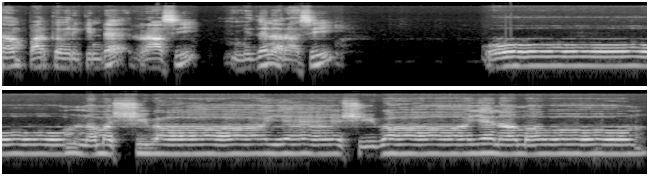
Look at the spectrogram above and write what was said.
நாம் பார்க்கவிருக்கின்ற ராசி மிதன ராசி. ஓம் நம சிவாய சிவாய நம ஓம்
